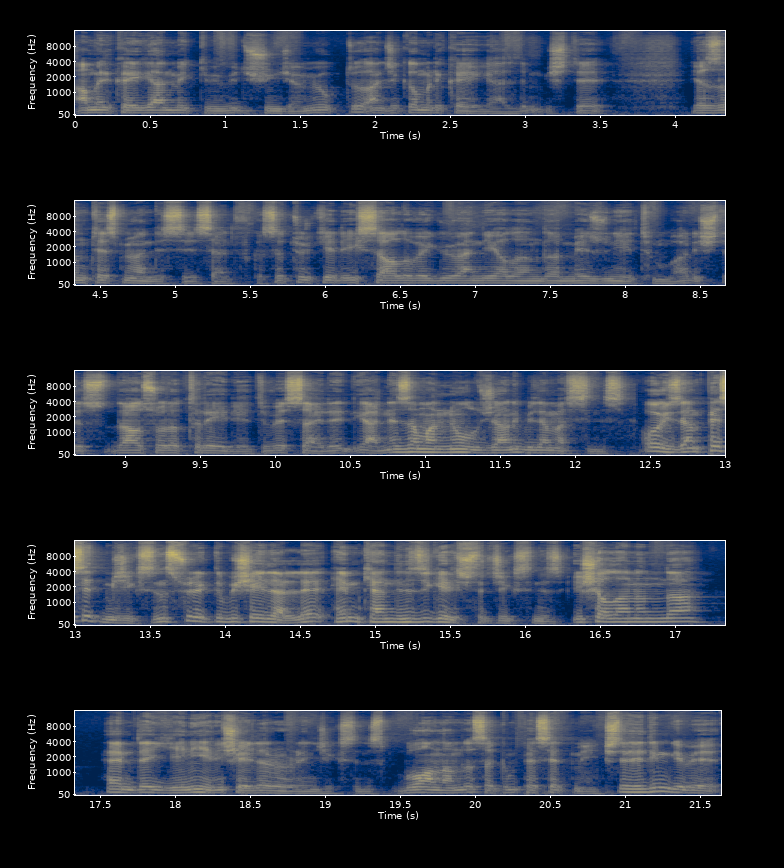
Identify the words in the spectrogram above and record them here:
Amerika'ya gelmek gibi bir düşüncem yoktu. Ancak Amerika'ya geldim. İşte yazılım test mühendisliği sertifikası. Türkiye'de iş sağlığı ve güvenliği alanında mezuniyetim var. İşte daha sonra ehliyeti vesaire. Yani ne zaman ne olacağını bilemezsiniz. O yüzden pes etmeyeceksiniz. Sürekli bir şeylerle hem kendinizi geliştireceksiniz. İş alanında hem de yeni yeni şeyler öğreneceksiniz. Bu anlamda sakın pes etmeyin. İşte dediğim gibi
